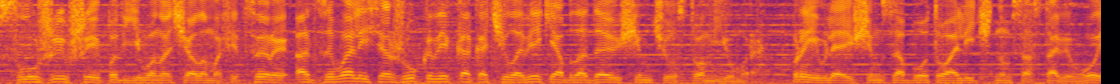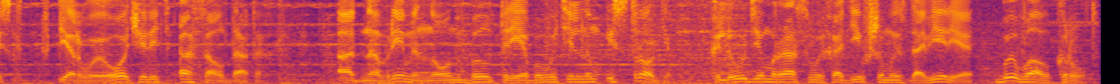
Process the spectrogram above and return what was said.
Служившие под его началом офицеры отзывались о Жукове как о человеке, обладающем чувством юмора, проявляющим заботу о личном составе войск, в первую очередь о солдатах. Одновременно он был требовательным и строгим. К людям, раз выходившим из доверия, бывал крут.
